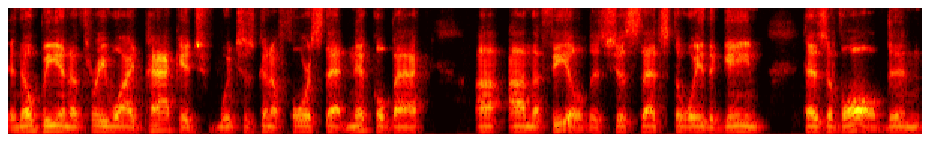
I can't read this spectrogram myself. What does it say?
and they'll be in a three wide package, which is going to force that nickel back uh, on the field. It's just that's the way the game has evolved. And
